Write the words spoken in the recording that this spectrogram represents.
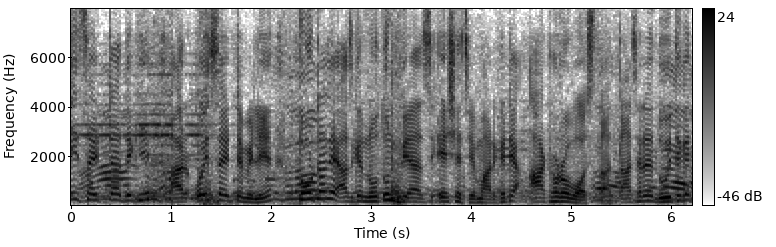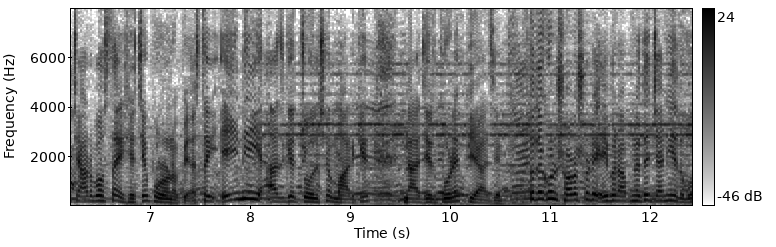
এই সাইডটা দেখি, আর ওই সাইডটা মিলিয়ে টোটালে আজকে নতুন পেঁয়াজ এসেছে মার্কেটে আঠারো বস্তা, তাছাড়া দুই থেকে চার বস্তা এসেছে পুরনো পেঁয়াজ। তাই এই নিয়েই আজকে চলছে মার্কেট নাজিরপুরে পেঁয়াজে। তো দেখুন, সরাসরি এবার আপনাদের জানিয়ে দেবো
